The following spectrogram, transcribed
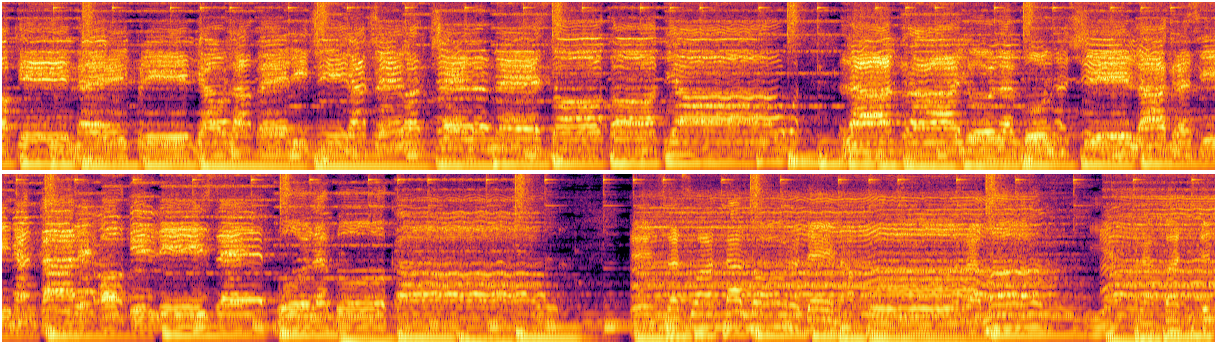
ochii mei priveau la fericirea celor ce ne socoteau La traiul bun și la grăsimea în care ochii li se bulbucau Însă soarta lor de la urmă E prăpăt în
